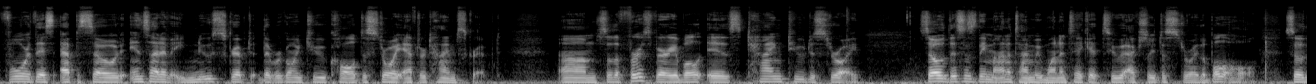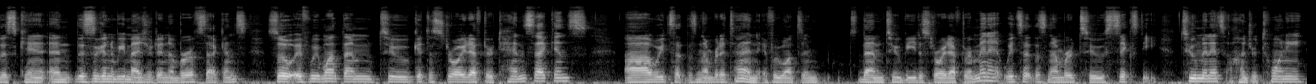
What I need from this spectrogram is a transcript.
for this episode inside of a new script that we're going to call destroy after time script. Um, so the first variable is time to destroy. So this is the amount of time we want to take it to actually destroy the bullet hole. So this can, and this is going to be measured in number of seconds. So if we want them to get destroyed after 10 seconds, uh, we'd set this number to 10. If we want them, to be destroyed after a minute, we'd set this number to 60. Two minutes, 120.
